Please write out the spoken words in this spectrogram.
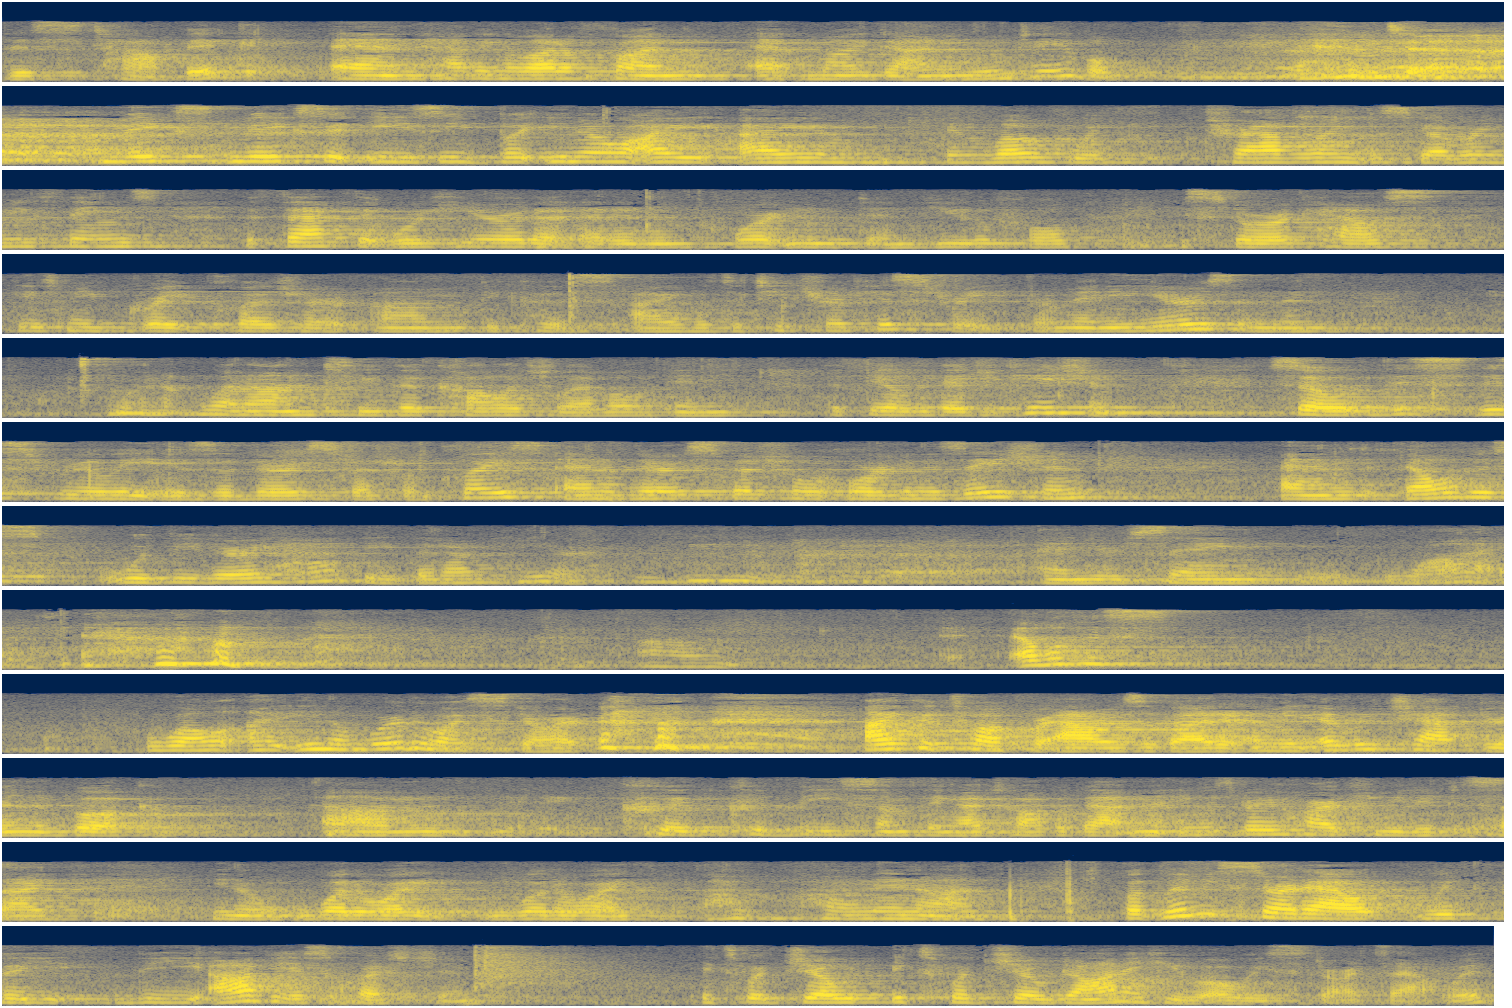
this topic and having a lot of fun at my dining room table. And uh, makes, makes it easy. But you know, I, I am in love with traveling, discovering new things. The fact that we're here at, a, at an important and beautiful historic house gives me great pleasure um, because I was a teacher of history for many years and then went, went on to the college level in the field of education. So this, this really is a very special place and a very special organization. And Elvis would be very happy that I'm here. And you're saying, why? um, Elvis, well, I, you know, where do I start? I could talk for hours about it. I mean, every chapter in the book um, could could be something I talk about, and it was very hard for me to decide, you know, what do I what do I hone in on. But let me start out with the the obvious question. It's what Joe it's what Joe Donahue always starts out with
